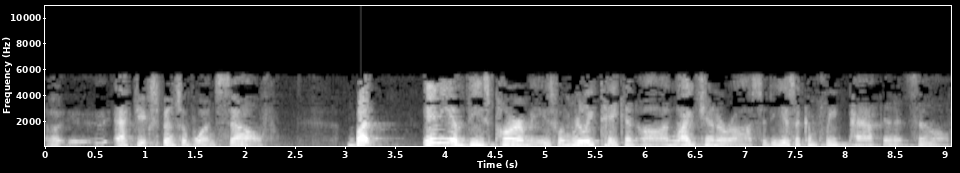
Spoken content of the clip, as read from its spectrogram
uh, at the expense of oneself. But any of these paramis, when really taken on, like generosity, is a complete path in itself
